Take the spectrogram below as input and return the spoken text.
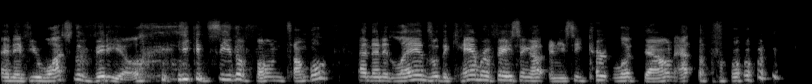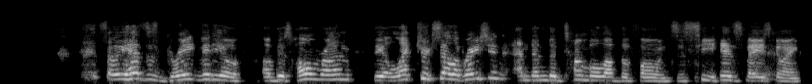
And if you watch the video, you can see the phone tumble, and then it lands with the camera facing up, and you see Kurt look down at the phone. so he has this great video of this home run, the electric celebration, and then the tumble of the phone to see his face going,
